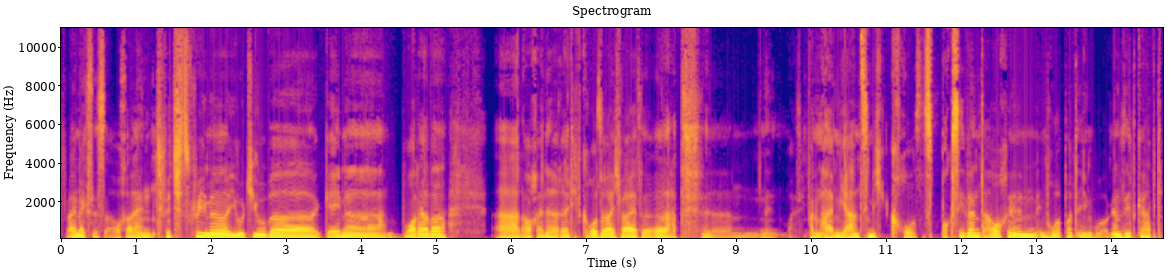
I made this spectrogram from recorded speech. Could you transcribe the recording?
Trimax ist auch ein Twitch-Streamer, YouTuber, Gamer, whatever. Äh, hat auch eine relativ große Reichweite, hat ähm, nicht, vor einem halben Jahr ein ziemlich großes Box-Event auch im, im Ruhrpott irgendwo organisiert gehabt,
